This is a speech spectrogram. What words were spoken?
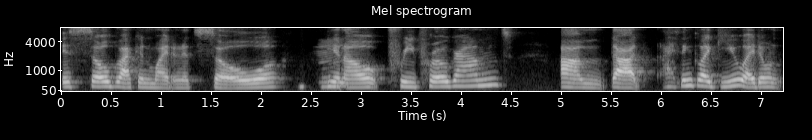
is so black and white and it's so mm-hmm. you know pre-programmed um that i think like you i don't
